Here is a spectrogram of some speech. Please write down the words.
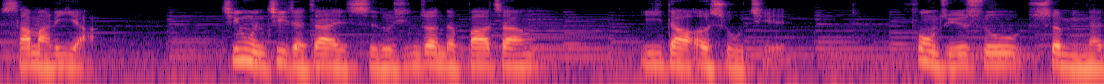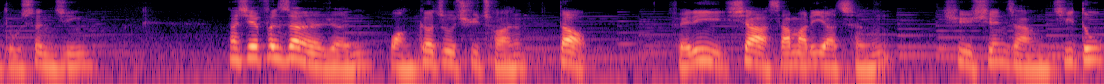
撒玛利亚。经文记载在使徒行传的八章一到二十五节。奉主耶稣圣名来读圣经。那些分散的人往各处去传道，腓利下撒玛利亚城去宣讲基督。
